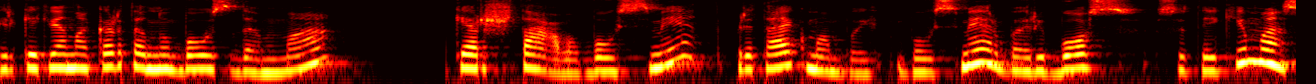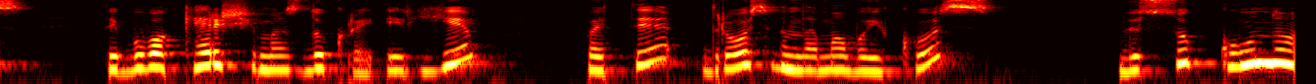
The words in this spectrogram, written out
ir kiekvieną kartą nubausdama kerštavo. Bausmė, pritaikoma bausmė arba ribos suteikimas, tai buvo keršimas dukrai. Ir ji pati, drausmindama vaikus, visų kūnų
